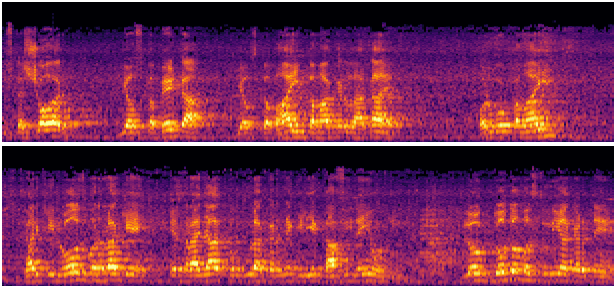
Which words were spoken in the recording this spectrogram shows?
اس کا شوہر یا اس کا بیٹا یا اس کا بھائی کما کر لاتا ہے اور وہ کمائی گھر کی روز مرہ کے اخراجات کو پورا کرنے کے لیے کافی نہیں ہوتی، لوگ دو دو مزدوریاں کرتے ہیں،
